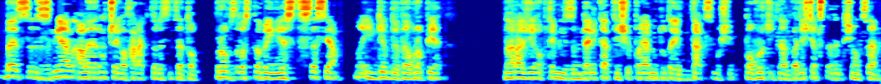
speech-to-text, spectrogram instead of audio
bez zmian, ale raczej o charakterystyce to prowzrostowej jest sesja, no i giełdy w Europie. Na razie optymizm delikatnie się pojawił. Tutaj DAX musi powrócić na 24 tysiące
